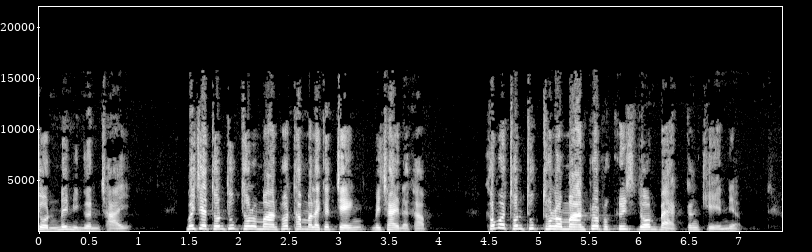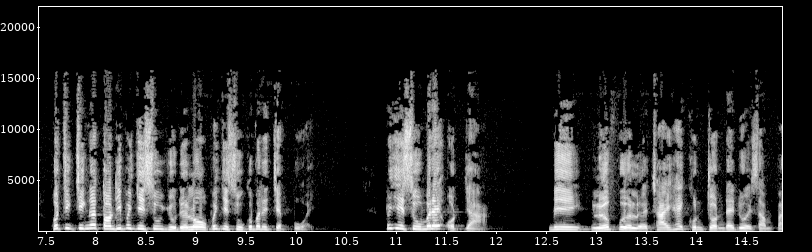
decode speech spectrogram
จนไม่มีเงินใช้ ไม่ใช่ทนทุกข์ทรมานเพราะทำอะไรก็เจ๊งไม่ใช่นะครับคำว่าทนทุกข์ทรมานเพื่อพระคริสต์โดนแบกกางเขนเนี่ยเพราะจริงๆแล้วตอนที่พระเยซูอยู่ในโลก พระเยซูก็ไม่ได้เจ็บป่วย พระเยซูไม่ได้อดอยาก มีเหลือเฟือเหลือใช้ให้คนจนได้ด้วยซ้ำไป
